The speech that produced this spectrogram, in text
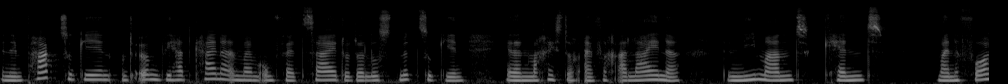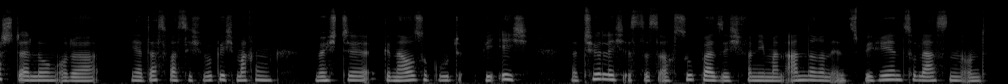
in den Park zu gehen und irgendwie hat keiner in meinem Umfeld Zeit oder Lust mitzugehen, ja, dann mache ich es doch einfach alleine. Denn niemand kennt meine Vorstellung oder ja das, was ich wirklich machen möchte, genauso gut wie ich. Natürlich ist es auch super, sich von jemand anderen inspirieren zu lassen und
